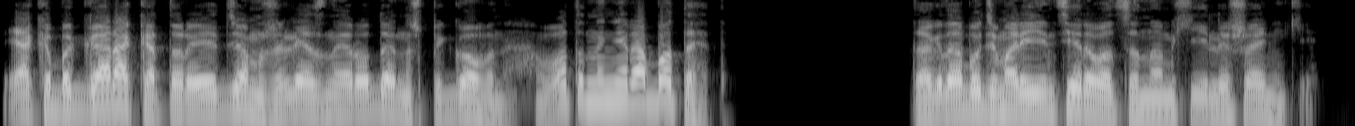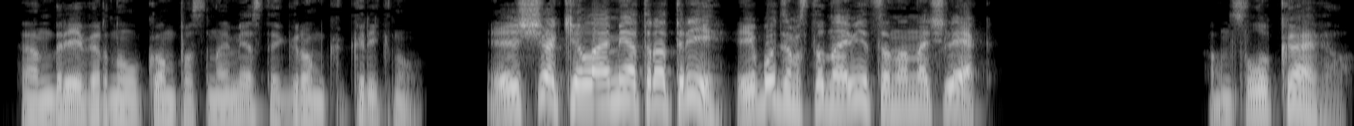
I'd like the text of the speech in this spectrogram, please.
Якобы гора, к которой идем, железной рудой нашпигована. Вот она не работает». «Тогда будем ориентироваться на мхи и лишайники». Андрей вернул компас на место и громко крикнул. «Еще километра три, и будем становиться на ночлег!» Он слукавил.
